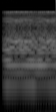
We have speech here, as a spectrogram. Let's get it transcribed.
Uh...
